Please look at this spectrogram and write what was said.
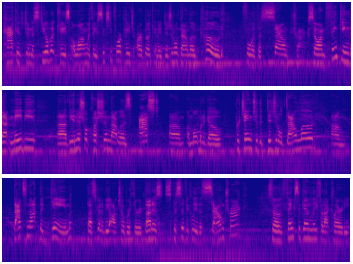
packaged in a steelbook case along with a 64-page art book and a digital download code for the soundtrack. So I'm thinking that maybe uh, the initial question that was asked um, a moment ago pertaining to the digital download, um, that's not the game. That's going to be October 3rd. That is specifically the soundtrack. So thanks again, Lee, for that clarity.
